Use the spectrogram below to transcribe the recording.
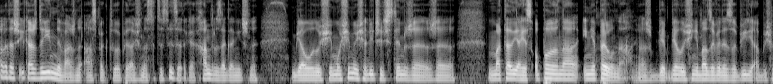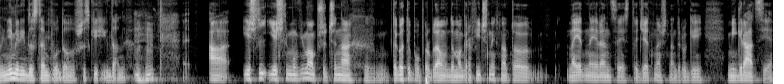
ale też i każdy inny ważny aspekt, który opiera się na statystyce, tak jak handel zagraniczny Białorusi. Musimy się liczyć z tym, że, że materia jest oporna i niepełna, ponieważ Białorusini bardzo wiele zrobili, abyśmy nie mieli dostępu do wszystkich ich danych. Mhm. A jeśli, jeśli mówimy o przyczynach tego typu problemów demograficznych, no to na jednej ręce jest to dzietność, na drugiej migracje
